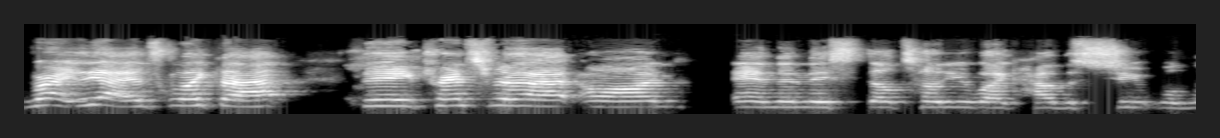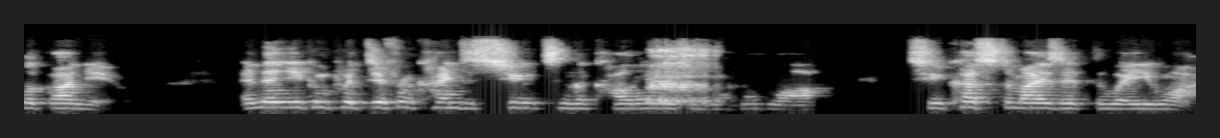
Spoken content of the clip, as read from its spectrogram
Right. Yeah, it's like that. They transfer that on, and then they still tell you like how the suit will look on you, and then you can put different kinds of suits and the colors and blah blah blah to customize it the way you want.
